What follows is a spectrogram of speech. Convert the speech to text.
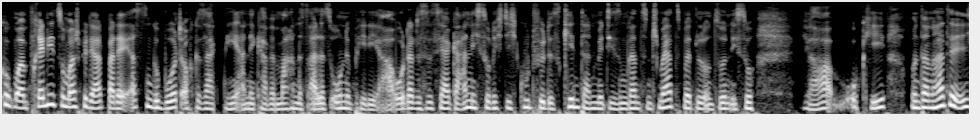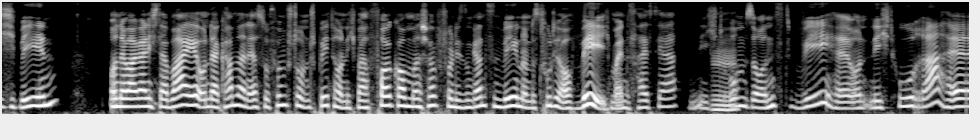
guck mal, Freddy zum Beispiel, der hat bei der ersten Geburt auch gesagt, nee, Annika, wir machen das alles ohne PDA, oder? Das ist ja gar nicht so richtig gut für das Kind dann mit diesem ganzen Schmerzmittel und so. Und ich so, ja, okay. Und dann hatte ich Wehen und er war gar nicht dabei und er kam dann erst so fünf Stunden später und ich war vollkommen erschöpft von diesen ganzen Wehen und es tut ja auch weh. Ich meine, das heißt ja nicht Mhm. umsonst Wehe und nicht Hurrahe.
